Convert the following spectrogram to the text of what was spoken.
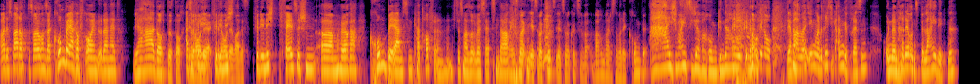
Aber das war doch, das war doch unser Krummbeere-Freund, oder nicht? Ja, doch, das doch. Also genau für die, der, für genau die nicht, für die nicht pfälzischen ähm, Hörer, Krummbeeren sind Kartoffeln, wenn ich das mal so übersetzen darf. Aber jetzt mal, jetzt mal kurz, jetzt mal kurz, warum war das nochmal der Krummbeer? Ah, ich weiß wieder warum. Genau, genau, genau. Der war mal irgendwann richtig angefressen und dann hat er uns beleidigt, ne?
